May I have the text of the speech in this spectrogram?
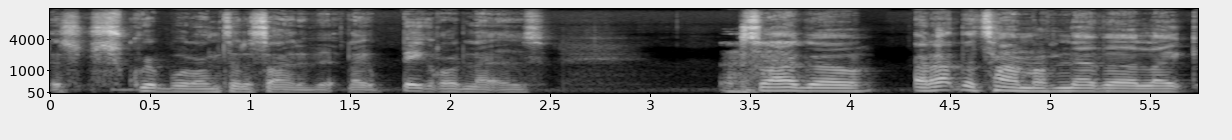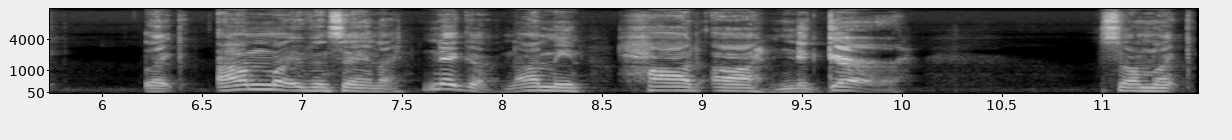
just scribbled onto the side of it, like big old letters. So I go, and at the time I've never like, like I'm not even saying like nigger. I mean hard R nigger. So I'm like,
